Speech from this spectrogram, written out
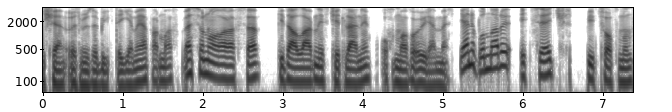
işə özümüzlə birlikdə yemək aparmaq və son olaraq isə qidaların etiketlərini oxumağı öyrənmək. Yəni bunları etsək bir çoxunun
